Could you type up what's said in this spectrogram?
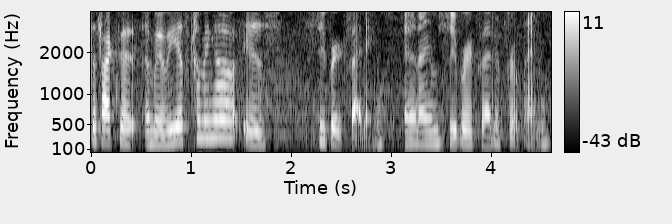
the fact that a movie is coming out is super exciting, and I am super excited for Lin.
